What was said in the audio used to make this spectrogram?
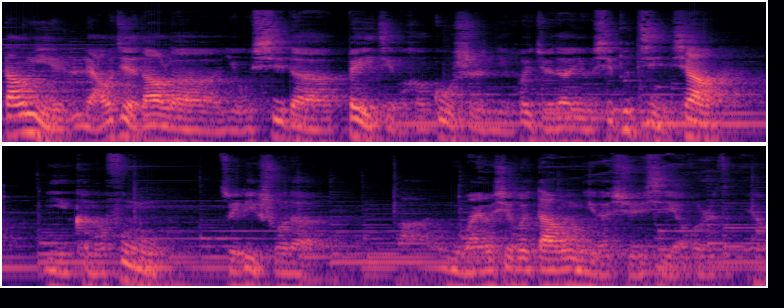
当你了解到了游戏的背景和故事，你会觉得游戏不仅像你可能父母嘴里说的啊，你玩游戏会耽误你的学习或者怎么样。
